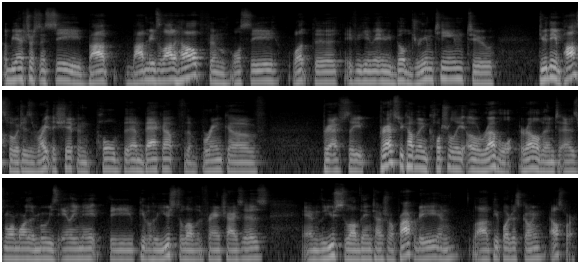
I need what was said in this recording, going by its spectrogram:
It'll be interesting to see. Bob Bob needs a lot of help, and we'll see what the if you can maybe build a dream team to do the impossible, which is right the ship and pull them back up for the brink of perhaps perhaps becoming culturally irrelevant as more and more of their movies alienate the people who used to love the franchises and used to love the intellectual property, and a lot of people are just going elsewhere.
